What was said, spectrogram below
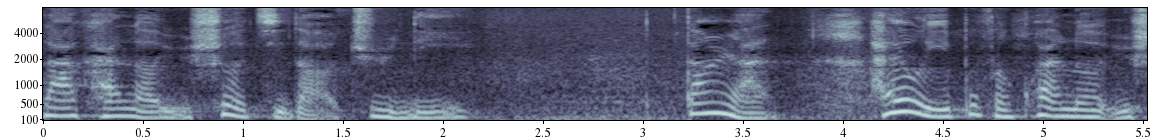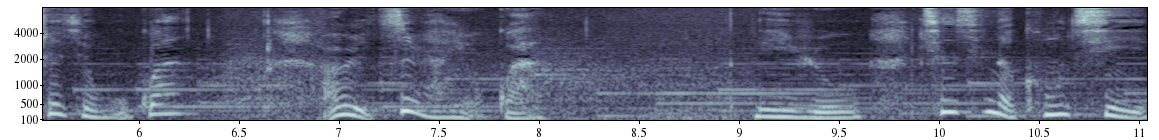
拉开了与设计的距离。当然，还有一部分快乐与设计无关，而与自然有关。例如，清新的空气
